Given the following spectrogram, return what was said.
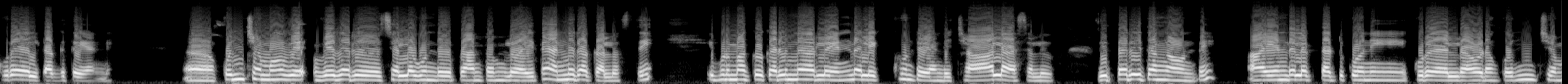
కూరగాయలు తగ్గుతాయండి. కొంచెము వెదర్ చల్లగుండే ప్రాంతంలో అయితే అన్ని రకాలు వస్తాయి. ఇప్పుడు మాకు కరీంనగర్లో ఎండలు ఎక్కువ ఉంటాయండి చాలా అసలు విపరీతంగా ఉంటాయి. ఆ ఎండలకు తట్టుకొని కూరగాయలు రావడం కొంచెం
